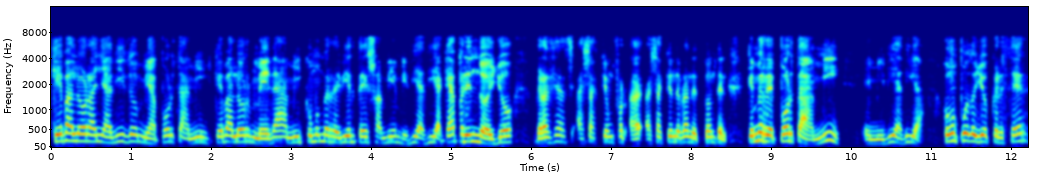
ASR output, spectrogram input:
qué valor añadido me aporta a mí, qué valor me da a mí, cómo me revierte eso a mí en mi día a día, qué aprendo yo gracias a esa acción, a esa acción de branded content, qué me reporta a mí en mi día a día. ¿Cómo puedo yo crecer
